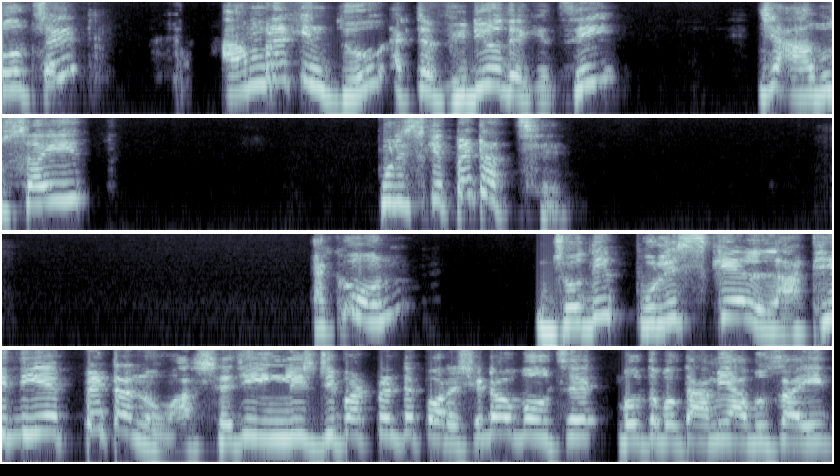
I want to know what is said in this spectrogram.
বলছে আমরা কিন্তু একটা ভিডিও দেখেছি যে আবু সাইদ পুলিশকে পেটাচ্ছে এখন যদি পুলিশকে লাঠি দিয়ে পেটানো, আর সে যে ইংলিশ ডিপার্টমেন্টে পড়ে, সেটাও বলছে, বলতে বলতে আমি আবু সাইদ।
